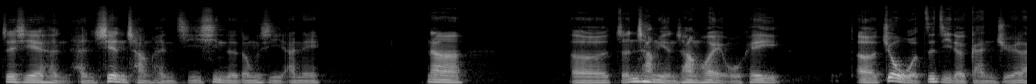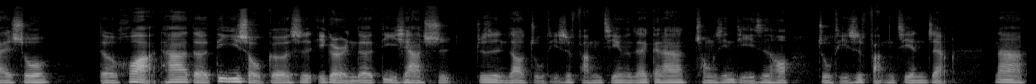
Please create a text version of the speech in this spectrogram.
这些很很现场、很即兴的东西。安呢，那呃，整场演唱会，我可以呃，就我自己的感觉来说。的话，他的第一首歌是一个人的地下室，就是你知道主题是房间，我再跟他重新提一次哈，主题是房间这样。那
